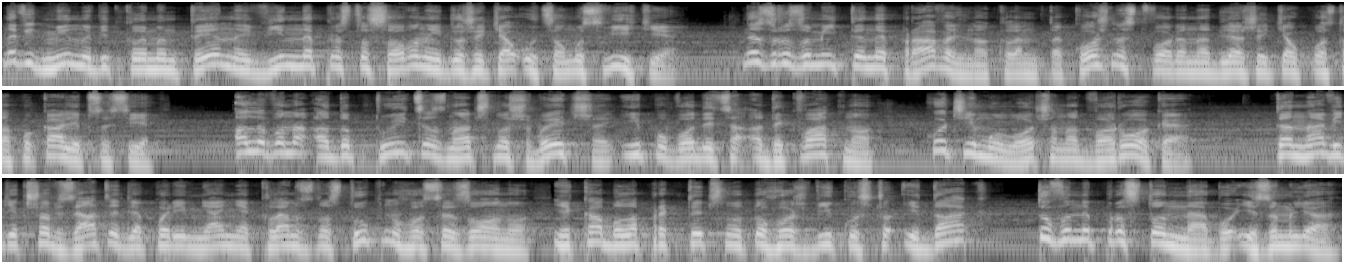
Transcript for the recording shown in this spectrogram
На відміну від Клементини, він не пристосований до життя у цьому світі. Не зрозумійте неправильно, Клем також не створена для життя в постапокаліпсисі, але вона адаптується значно швидше і поводиться адекватно, хоч і молодша на два роки. Та навіть якщо взяти для порівняння Клем з наступного сезону, яка була практично того ж віку, що і Дак, то вони просто небо і земля.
